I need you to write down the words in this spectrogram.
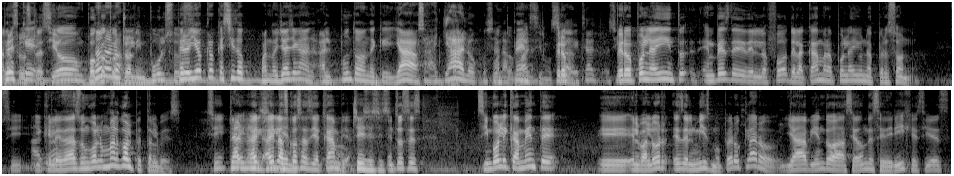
a, la es que- frustración, poco No, no, no. control de impulsos. Pero yo creo que ha sido cuando ya llegan al punto donde que ya, o sea, ya, loco, o sea, la Punto plena. máximo, Pero- claro. exacto, sí. Pero ponle ahí, en vez de, de la de la cámara, ponle ahí una persona. ¿sí? Y que le das un gol, un mal golpe tal vez. ¿sí? Claro, ahí no, ahí- sí ahí las cosas ya cambian. Sí, sí, sí, sí. Entonces, simbólicamente, eh, el valor es el mismo. Pero claro, ya viendo hacia dónde se dirige, si es,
